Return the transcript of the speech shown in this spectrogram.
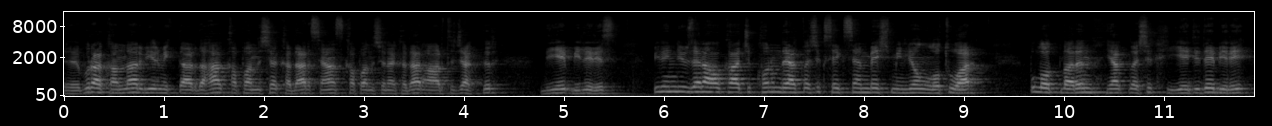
Ee, bu rakamlar bir miktar daha kapanışa kadar, seans kapanışına kadar artacaktır diyebiliriz. Bilindiği üzere halka açık konumda yaklaşık 85 milyon lotu var. Bu lotların yaklaşık 7'de biri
